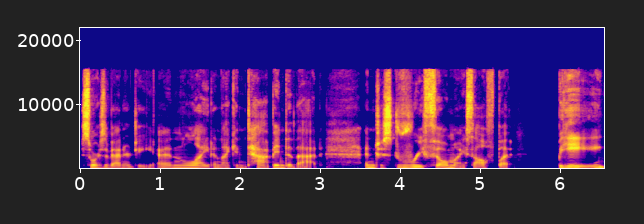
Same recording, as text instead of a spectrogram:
source of energy and light and I can tap into that and just refill myself. But B,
